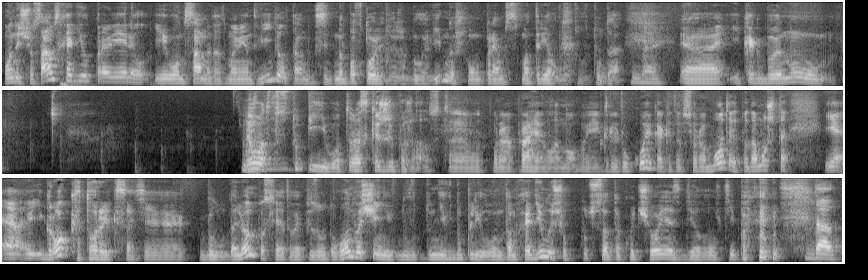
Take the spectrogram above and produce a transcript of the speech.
Он еще сам сходил, проверил, и он сам этот момент видел. Там, кстати, на повторе даже было видно, что он прям смотрел вот, вот туда. Да. Э, и как бы, ну, ну вот вступи, вот расскажи, пожалуйста, вот про правила новой игры рукой, как это все работает, потому что я, э, игрок, который, кстати, был удален после этого эпизода, он вообще не, не вдуплил, он там ходил еще полчаса такой, что я сделал, типа. Да,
